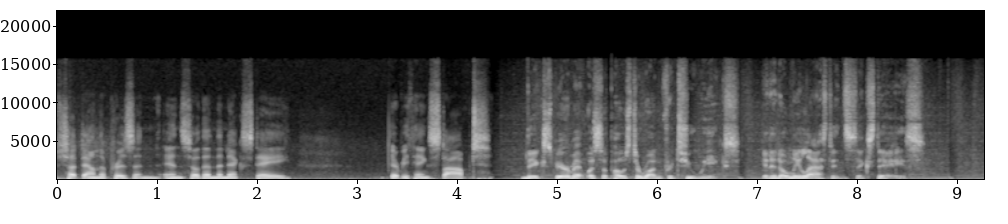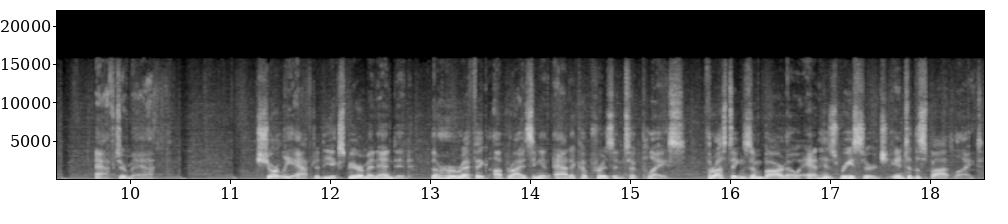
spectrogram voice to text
shut down the prison. And so then the next day, everything stopped. The experiment was supposed to run for two weeks. It had only lasted six days. Aftermath. Shortly after the experiment ended, the horrific uprising in Attica prison took place, thrusting Zimbardo and his research into the spotlight.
